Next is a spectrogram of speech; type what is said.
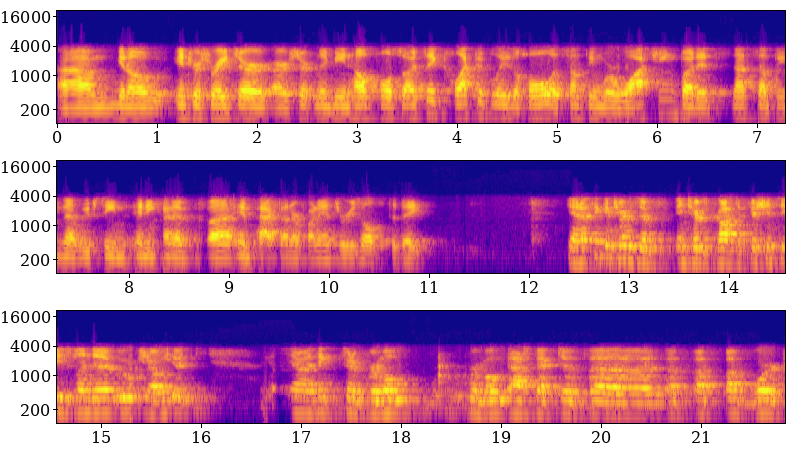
Um, you know, interest rates are certainly being helpful. So I'd say collectively, as a whole, it's something we're watching, but it's not something that we've seen any kind of impact on our financial results to date. Yeah, and I think in terms of in terms of cost efficiencies, Linda, you know, you know, I think sort of remote remote aspect of uh, of of, of work,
